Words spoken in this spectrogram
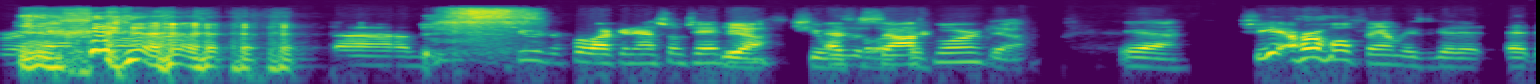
for a basketball. um, she was a Foot Locker national champion. yeah, she won as a sophomore. Yeah. Yeah. She her whole family's good at at,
